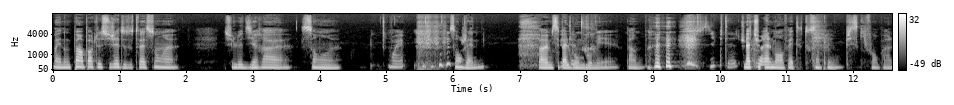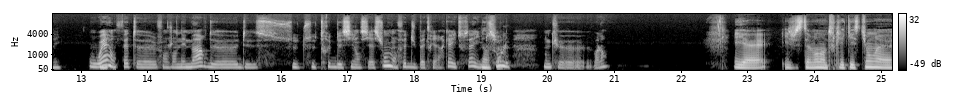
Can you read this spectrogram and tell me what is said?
Ouais, donc peu importe le sujet, de toute façon, euh, tu le diras euh, sans, euh, ouais. sans gêne. Enfin, même si c'est pas le bon mot, mais pardon. si, peut-être. Naturellement, en fait, tout simplement, puisqu'il faut en parler. Ouais, mmh. en fait, enfin j'en ai marre de, de ce, truc de silenciation, en fait, du patriarcat et tout ça, il me saoule. Donc voilà. Et, et, justement, dans toutes les questions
